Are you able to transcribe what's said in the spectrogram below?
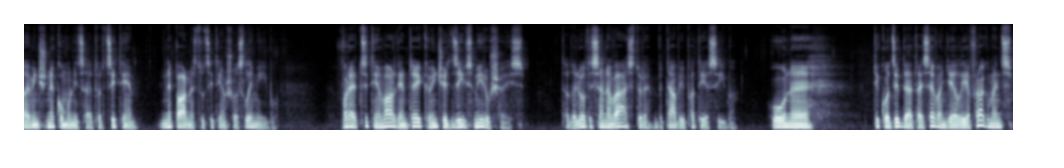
lai viņš nekomunicētu ar citiem, nepārnestu citiem šo slimību. Varētu citiem vārdiem teikt, ka viņš ir dzīves mirušais, Tāda ļoti sena vēsture, bet tā bija patiesība. Un e, tikko dzirdētais evaņģēlīja fragments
